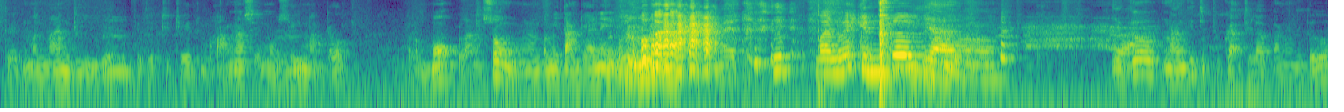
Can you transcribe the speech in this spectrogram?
treatment mandi ya Hmm. gitu. Jadi dia itu panas emosi mantel remuk langsung ngantemi tanggane. Manunya gendong. Iya itu nanti dibuka di lapangan itu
